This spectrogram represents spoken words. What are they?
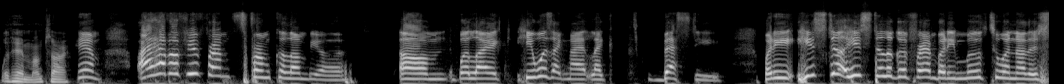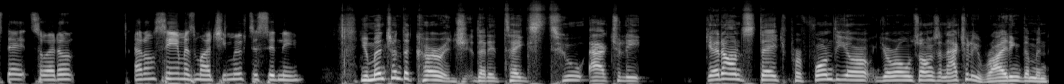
With him. I'm sorry. Him. I have a few friends from Colombia, um, but like he was like my like bestie. But he he's still he's still a good friend. But he moved to another state, so I don't I don't see him as much. He moved to Sydney. You mentioned the courage that it takes to actually get on stage, perform the, your your own songs, and actually writing them and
